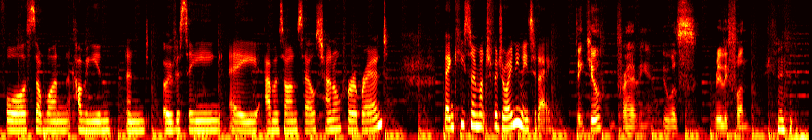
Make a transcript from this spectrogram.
for someone coming in and overseeing a Amazon sales channel for a brand. Thank you so much for joining me today. Thank you for having it. It was really fun.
